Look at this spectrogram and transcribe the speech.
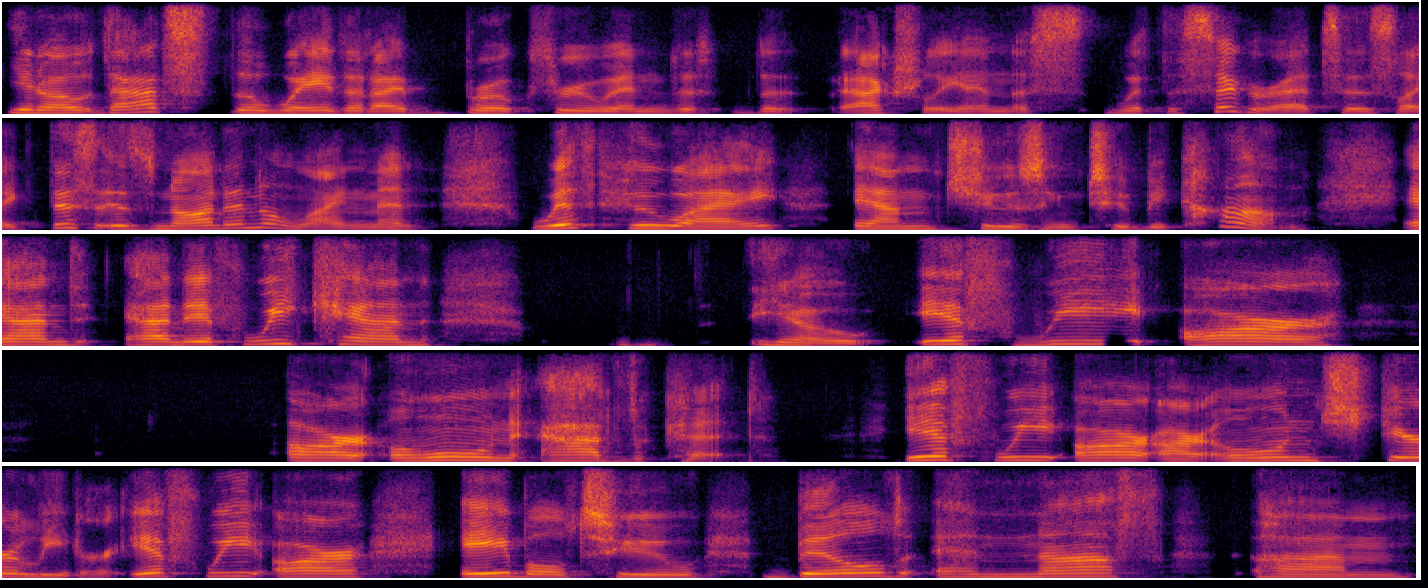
you know that's the way that i broke through in the, the actually in this with the cigarettes is like this is not in alignment with who i am choosing to become. And and if we can you know if we are our own advocate if we are our own cheerleader, if we are able to build enough um,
